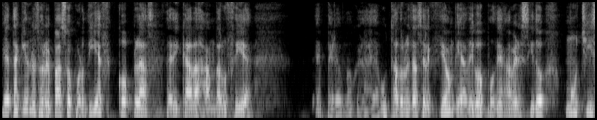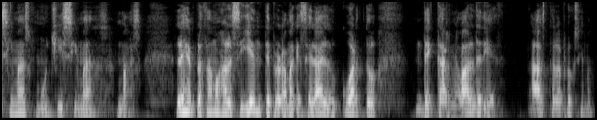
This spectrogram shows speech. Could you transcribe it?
Y hasta aquí nuestro repaso por 10 coplas dedicadas a Andalucía. Esperemos que les haya gustado nuestra selección, que ya digo, podrían haber sido muchísimas, muchísimas más. Les emplazamos al siguiente programa que será el cuarto de Carnaval de 10. Hasta la próxima.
